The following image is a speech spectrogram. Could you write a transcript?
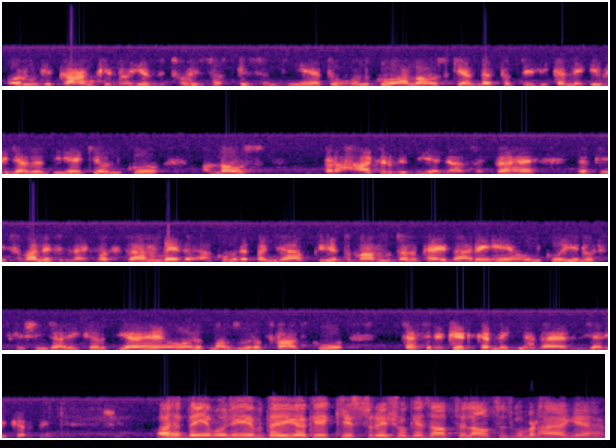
اور ان کے کام کی نوعیت بھی تھوڑی سخت قسم کی ہے تو ان کو الاؤنس کے اندر تبدیلی کرنے کی بھی اجازت دی ہے کہ ان کو الاؤنس بڑھا کر بھی دیا جا سکتا ہے۔ جبکہ اس حوالے سے محکمہ خزانہ نے حکومت پنجاب کے جو تمام متعلقہ ادارے ہیں، ان کو یہ نوٹیفکیشن جاری کر دیا ہے اور معذور افراد کو فیسلیٹیٹ کرنے کی ہدایت بھی جاری کر دیں گے۔ اچھا تو یہ مجھے یہ بتائیے گا کہ کس ریشو کے حساب سے الاؤنسز کو بڑھایا گیا ہے؟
